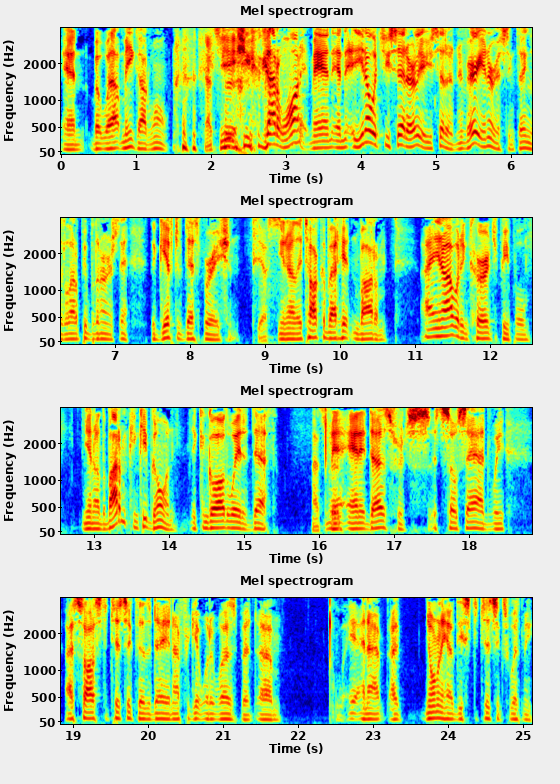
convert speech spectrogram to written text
And, but without me, God won't. That's true. you, you got to want it, man. And you know what you said earlier? You said a very interesting thing that a lot of people don't understand the gift of desperation. Yes. You know, they talk about hitting bottom. I, you know, I would encourage people, you know, the bottom can keep going. It can go all the way to death. That's true. And, and it does for, it's, it's so sad. We, I saw a statistic the other day and I forget what it was, but, um, and I, I normally have these statistics with me,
